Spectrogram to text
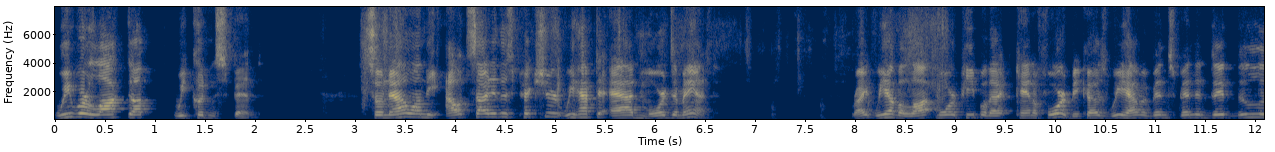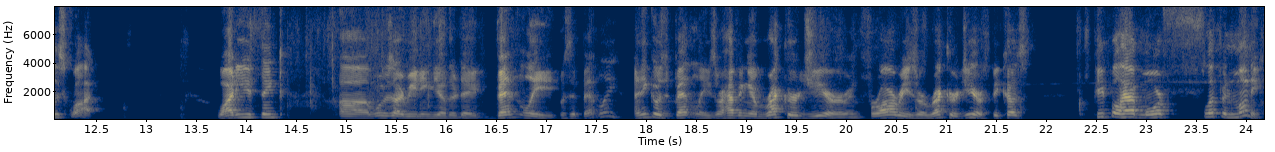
We were locked up, we couldn't spend. So now on the outside of this picture, we have to add more demand, right? We have a lot more people that can't afford because we haven't been spending diddly squat. Why do you think? Uh, what was I reading the other day? Bentley was it Bentley? I think it was Bentley's are having a record year, and Ferraris are record years because people have more flipping money.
